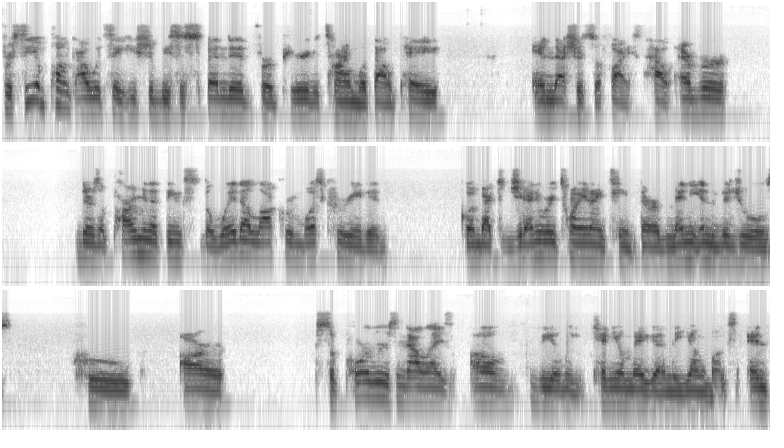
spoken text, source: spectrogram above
for CM Punk. I would say he should be suspended for a period of time without pay, and that should suffice. However, there's a part of me that thinks the way that locker room was created, going back to January 2019, there are many individuals who are supporters and allies of the elite, Kenny Omega and the Young Bucks. And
